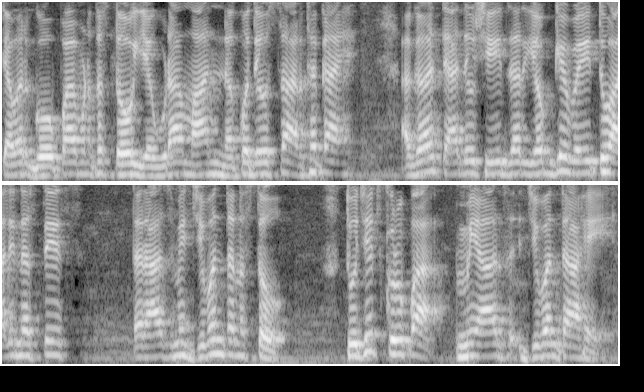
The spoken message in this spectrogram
त्यावर गोपाळ म्हणत असतो एवढा मान नको देऊसचा अर्थ काय? अगं त्या दिवशी जर योग्य वेळी तू आली नसतेस तर आज मी जिवंत नसतो. तुझीच कृपा मी आज जिवंत आहे.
